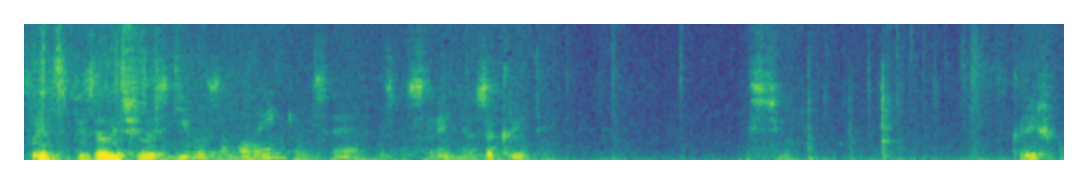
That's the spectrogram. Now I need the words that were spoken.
В принципі, залишилось діло за маленьким, це безпосередньо закрити ось цю кришку.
